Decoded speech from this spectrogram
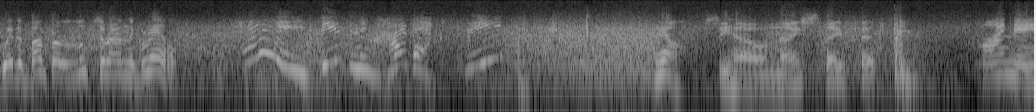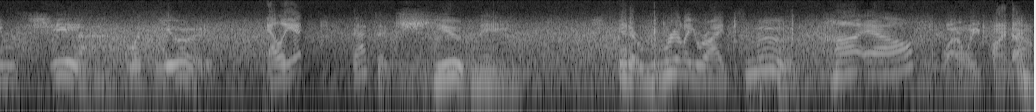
where the bumper loops around the grill. Hey, these are new high backs, see? Yeah. See how nice they fit? My name's Sheila. What's yours? Elliot? That's a cute name. Bet it really rides smooth. Huh, El? Why don't we find out?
